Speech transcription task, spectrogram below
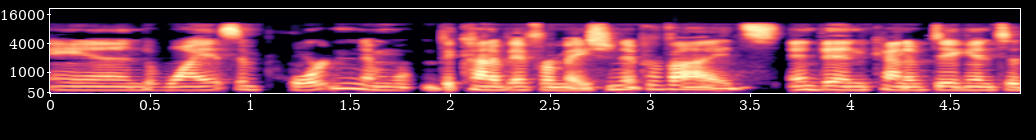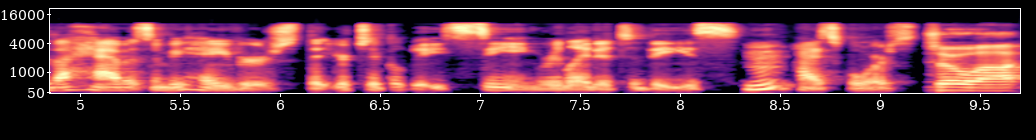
and why it's important and the kind of information it provides? And then kind of dig into the habits and behaviors that you're typically seeing related to these mm-hmm. high scores. So uh,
